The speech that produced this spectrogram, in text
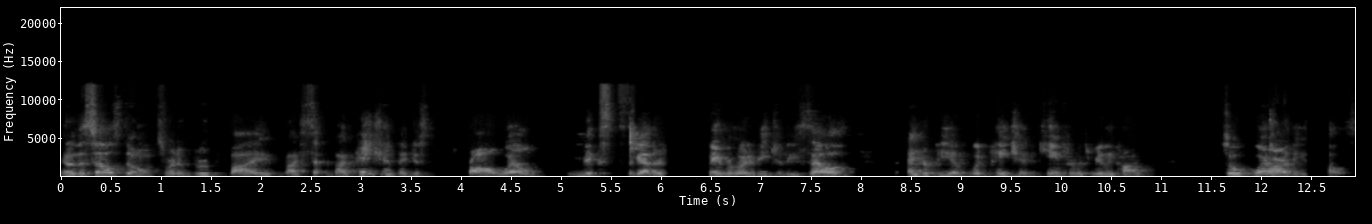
you know, the cells don't sort of group by, by, by patient. They just are all well mixed together. Neighborhood of each of these cells, the entropy of what patient came from is really high. So what are these cells?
